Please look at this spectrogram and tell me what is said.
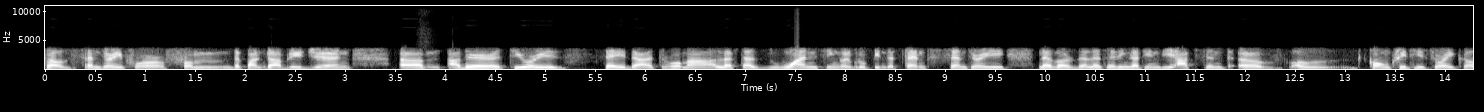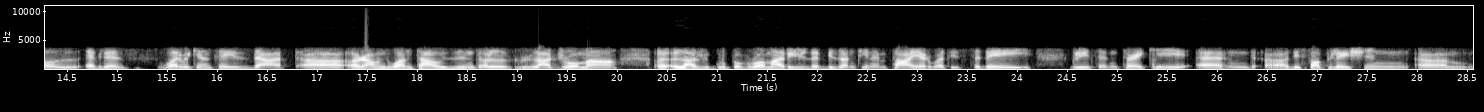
12th century for from the Punjab region. Um, other theories say that Roma left as one single group in the 10th century. Nevertheless, I think that in the absence of uh, concrete historical evidence, what we can say is that uh, around 1,000, a large Roma, a large group of Roma reached the Byzantine Empire, what is today Greece and Turkey, and uh, this population um,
